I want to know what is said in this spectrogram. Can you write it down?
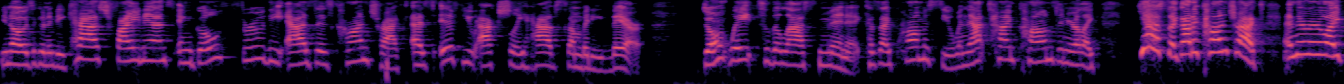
You know, is it going to be cash, finance, and go through the as is contract as if you actually have somebody there. Don't wait till the last minute because I promise you, when that time comes and you're like, yes, I got a contract. And then you're like,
